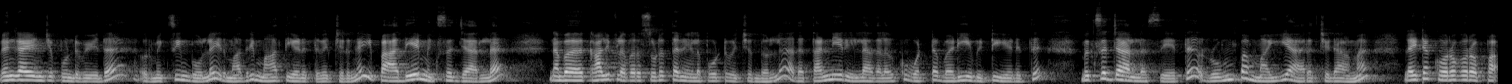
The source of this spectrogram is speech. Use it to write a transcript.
வெங்காயம் இஞ்சி பூண்டு விழுத ஒரு மிக்சிங் பவுலில் இது மாதிரி மாற்றி எடுத்து வச்சுடுங்க. இப்போ அதே மிக்சர் ஜாரில் நம்ம காலிஃப்ளவரை சுட தண்ணியில் போட்டு வச்சுருந்தோம்ல அதை தண்ணீர் இல்லாத அளவுக்கு ஒட்டை வடியை விட்டு எடுத்து மிக்சர் ஜாரில் சேர்த்து ரொம்ப மைய அரைச்சிடாமல் லைட்டாக கொர கொரப்பாக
